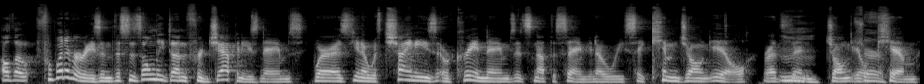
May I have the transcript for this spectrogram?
although for whatever reason this is only done for Japanese names, whereas you know with Chinese or Korean names it's not the same. You know we say Kim Jong Il rather mm, than Jong Il sure. Kim,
